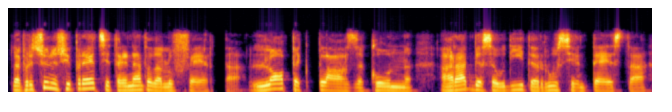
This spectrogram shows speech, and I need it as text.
La pressione sui prezzi è trainata dall'offerta. L'OPEC Plus con Arabia Saudita e Russia in testa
